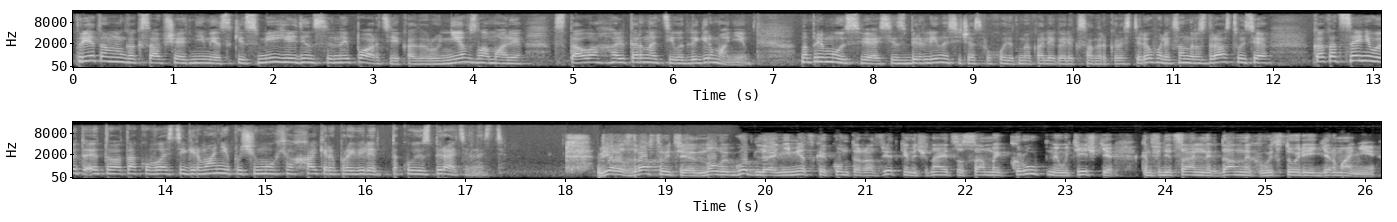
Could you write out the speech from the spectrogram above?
При этом, как сообщают немецкие СМИ, единственной партией, которую не взломали, стала альтернатива для Германии. На прямую связь из Берлина сейчас выходит мой коллега Александр Коростелев. Александр, здравствуйте. Как оценивают эту атаку власти Германии? Почему хакеры проявили такую избирательность? Вера, здравствуйте. Новый год для немецкой контрразведки начинается с самой крупной утечки конфиденциальных данных в истории Германии.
